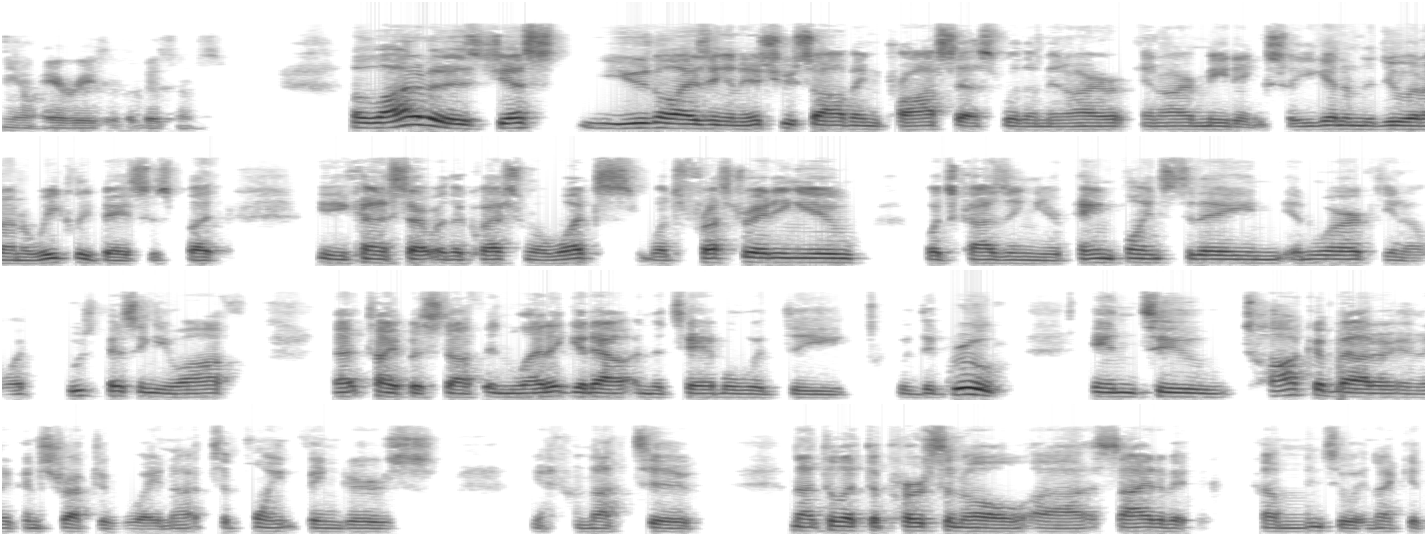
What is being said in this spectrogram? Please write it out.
you know areas of the business? a lot of it is just utilizing an issue solving process with them in our in our meetings so you get them to do it on a weekly basis but you, kind of start with the question well what's what's frustrating you what's causing your pain points today in, in work you know what who's pissing you off that type of stuff and let it get out on the table with the with the group and to talk about it in a constructive way not to point fingers you know not to not to let the personal uh, side of it come into it not get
